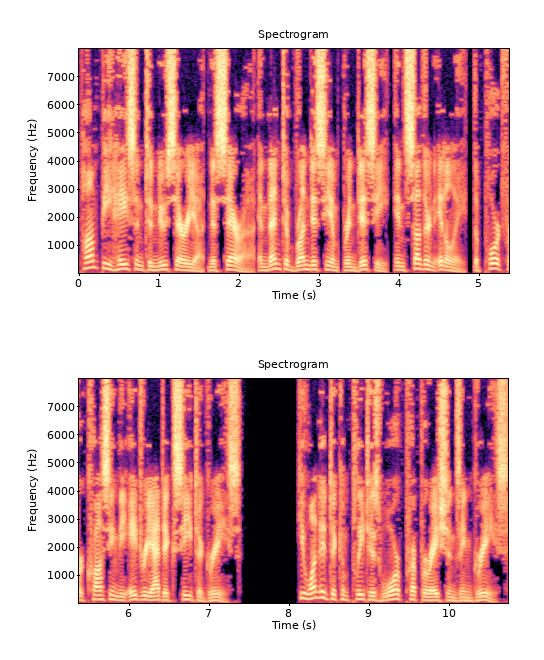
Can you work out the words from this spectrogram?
Pompey hastened to Nuceria and then to Brundisium Brindisi, in southern Italy, the port for crossing the Adriatic Sea to Greece. He wanted to complete his war preparations in Greece.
